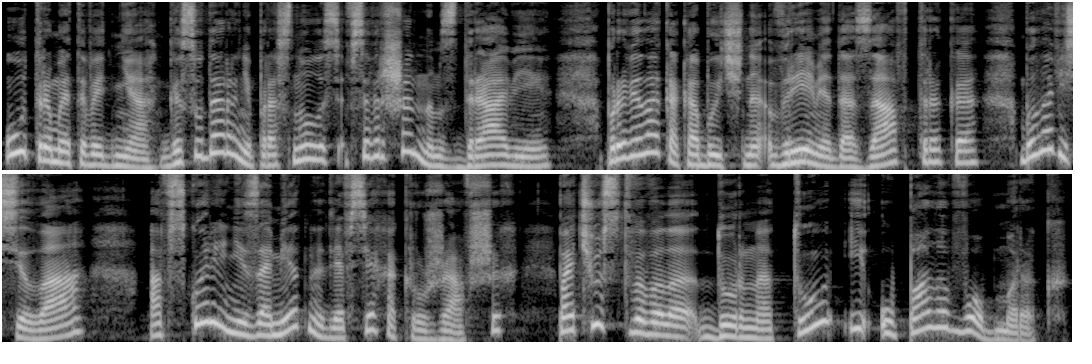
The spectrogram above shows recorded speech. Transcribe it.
Утром этого дня государыня проснулась в совершенном здравии, провела, как обычно, время до завтрака, была весела, а вскоре незаметно для всех окружавших почувствовала дурноту и упала в обморок.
